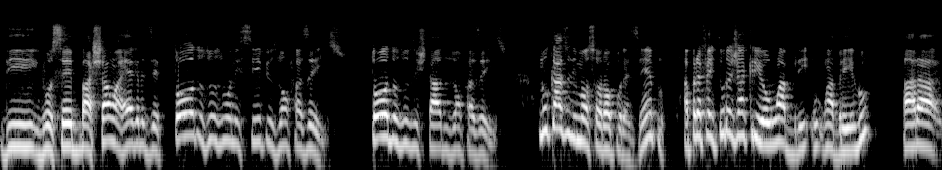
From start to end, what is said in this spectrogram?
de você baixar uma regra e dizer todos os municípios vão fazer isso, todos os estados vão fazer isso. No caso de Mossoró, por exemplo, a prefeitura já criou um abrigo, um abrigo para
